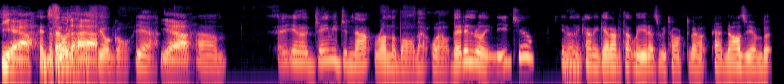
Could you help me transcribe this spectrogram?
Yeah, and before the half. field goal. Yeah. Yeah. Um, you know, JMU did not run the ball that well. They didn't really need to. You know, they Mhm. kind of get out of that lead as we talked about ad nauseum. But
